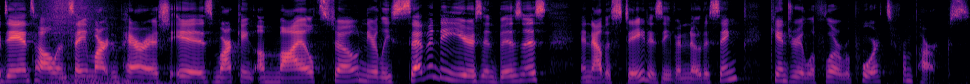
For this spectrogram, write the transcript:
dance hall in St. Martin Parish is marking a milestone, nearly 70 years in business, and now the state is even noticing. Kendria LaFleur reports from Parks.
